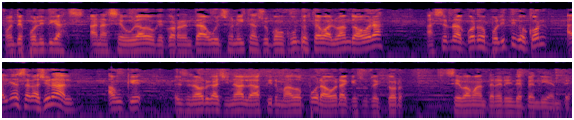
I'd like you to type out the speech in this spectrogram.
Fuentes políticas han asegurado que Correntada Wilsonista en su conjunto está evaluando ahora hacer un acuerdo político con Alianza Nacional, aunque el senador Gallinal ha afirmado por ahora que su sector se va a mantener independiente.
